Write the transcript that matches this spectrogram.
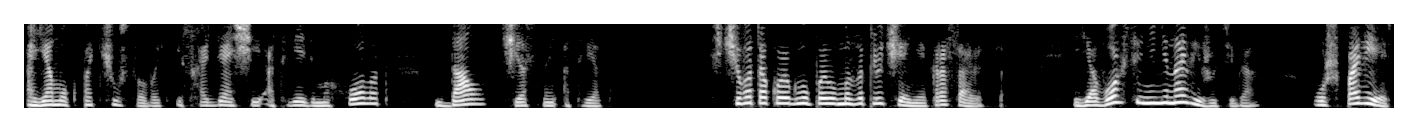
а я мог почувствовать исходящий от ведьмы холод, дал честный ответ. — С чего такое глупое умозаключение, красавица? Я вовсе не ненавижу тебя. Уж поверь,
